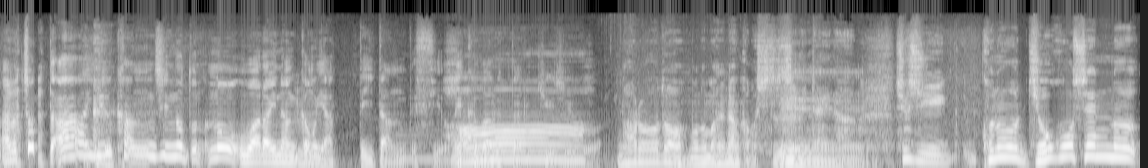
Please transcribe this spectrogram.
あのちょっとああいう感じののお笑いなんかもやっていたんですよね、配るたる95なるほど、ものまねなんかもしつつみたいな。しかし、この情報戦の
